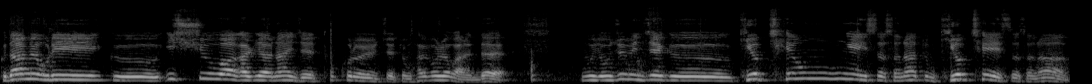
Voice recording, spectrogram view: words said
그 다음에 우리 그 이슈와 관련한 이제 토크를 이제 좀 해보려고 하는데 뭐 요즘 이제 그 기업 채용에 있어서나 좀 기업체에 있어서나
